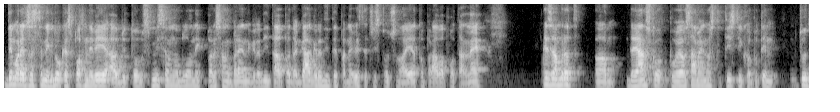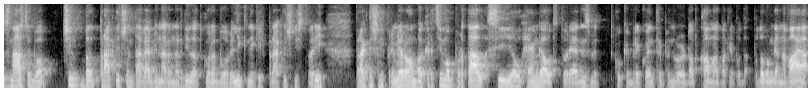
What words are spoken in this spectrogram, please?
da moramo reči, da ste nekdo, ki sploh ne ve, ali bi to smiselno bilo nek personal brand graditi, ali pa da ga gradite, pa ne veste čisto točno, ali je to prava pot ali ne. Jaz vam rad um, dejansko povedal samo eno statistiko, potem tudi znanstveno bo čim bolj praktičen ta webinar naredila, tako da bo veliko nekih praktičnih stvari, praktičnih primerov, ampak recimo portal CEO Hangout, torej eden izmed, kot je rekel, entrepreneur.com ali pa kaj podobnega navaja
